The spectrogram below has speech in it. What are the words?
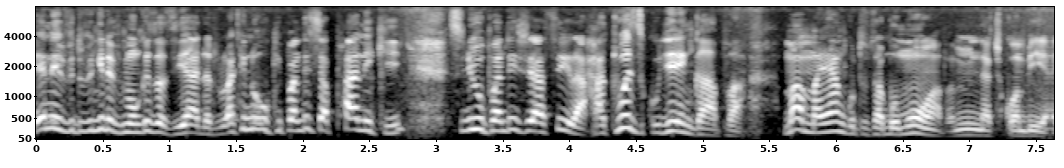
yani vitu vingine vimeongezwa ziada tu, lakini ukipandisha paniki, sijui upandishe hasira, hatuwezi kujenga hapa. Mama yangu tutabomoa hapa, mimi nachokwambia,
